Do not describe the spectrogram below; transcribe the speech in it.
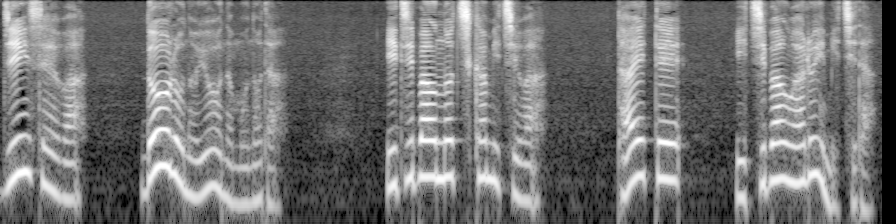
人生は道路のようなものだ。一番の近道は大抵一番悪い道だ。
